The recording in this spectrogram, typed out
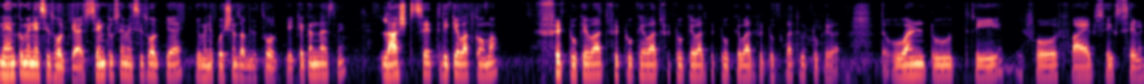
नाइन को मैंने ऐसे सॉल्व किया है सेम टू सेम ऐसे सॉल्व किया है, जो मैंने क्वेश्चन अभी तक सॉल्व किए। क्या करना है इसमें लास्ट से थ्री के बाद कॉमा फिर टू के बाद, फिर टू के बाद, फिर टू के बाद, फिर टू के बाद, फिर टू के बाद, फिर टू के बाद। तो one two three four five six seven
